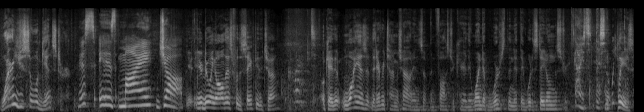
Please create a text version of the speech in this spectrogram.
Why are you so against her? This is my job. You're doing all this for the safety of the child? Correct. Okay, then why is it that every time a child ends up in foster care, they wind up worse than if they would have stayed on the street? Guys, listen. No, please,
